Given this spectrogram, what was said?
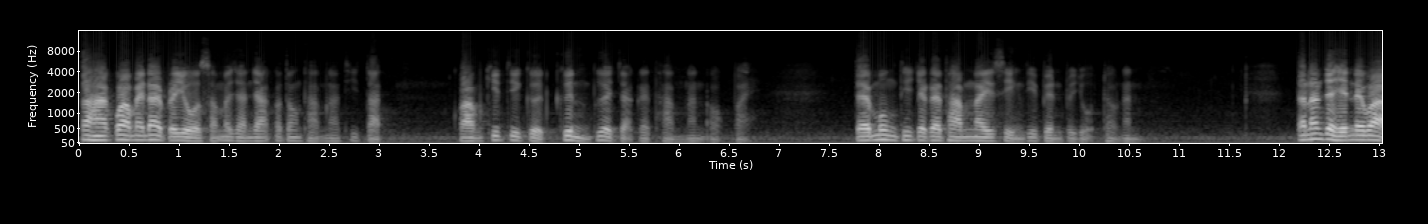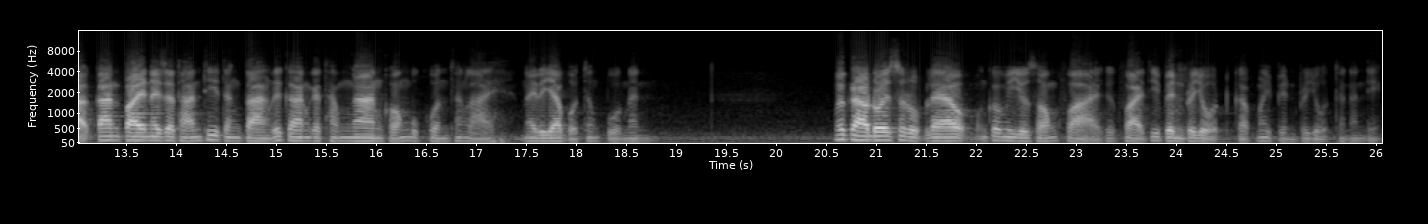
ถ้าหากว่าไม่ได้ประโยชน์สัมปชัญญะก็ต้องทำหน้าที่ตัดความคิดที่เกิดขึ้นเพื่อจะกระทำนั้นออกไป แต่มุ่งที่จะกระทำในสิ่งที่เป็นประโยชน์เท่านั้น ดังนั้นจะเห็นได้ว่าการไปในสถานที่ต่าง ๆ หรือการกระทำงานของบุคคลทั้งหลาย ในระยะบททั้งปวงนั้น เมื่อกล่าวโดยสรุปแล้วมันก็มีอยู่สองฝ่ายคือฝ่ายที่เป็นประโยชน์กับไม่เป็นประโยชน์เท่านั้นเอง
